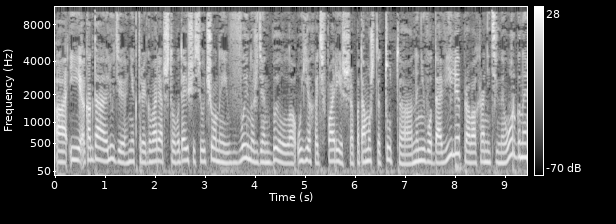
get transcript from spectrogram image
А, и когда люди, некоторые говорят, что выдающийся ученый вынужден был уехать в Париж, потому что тут а, на него давили правоохранительные органы,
